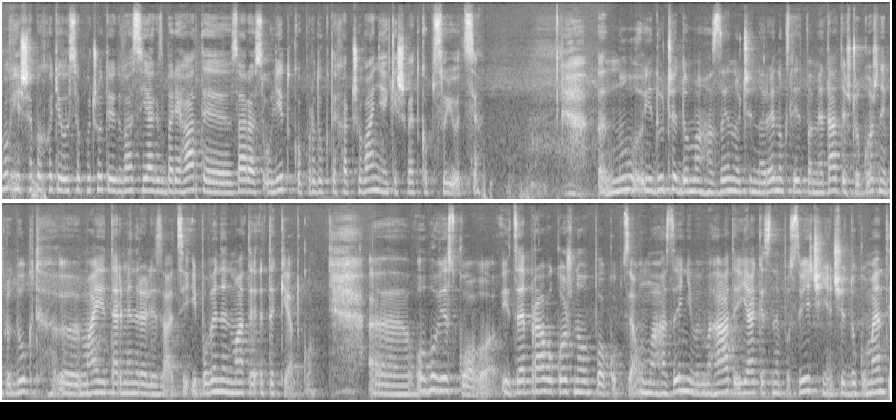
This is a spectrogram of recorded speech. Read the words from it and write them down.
Ну і ще би хотілося почути від вас, як зберігати зараз улітку продукти харчування, які швидко псуються. Ну, ідучи до магазину чи на ринок, слід пам'ятати, що кожний продукт е, має термін реалізації і повинен мати етикетку. Е, Обов'язково, і це право кожного покупця у магазині вимагати якісне посвідчення чи документ,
